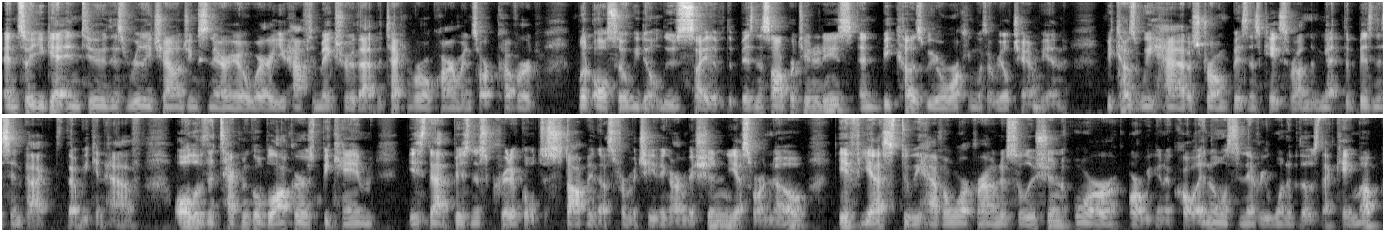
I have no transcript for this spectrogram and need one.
And so you get into this really challenging scenario where you have to make sure that the technical requirements are covered, but also we don't lose sight of the business opportunities. And because we were working with a real champion, because we had a strong business case around the met, the business impact that we can have. All of the technical blockers became is that business critical to stopping us from achieving our mission? Yes or no? If yes, do we have a workaround, a solution, or are we going to call it? And almost in every one of those that came up,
